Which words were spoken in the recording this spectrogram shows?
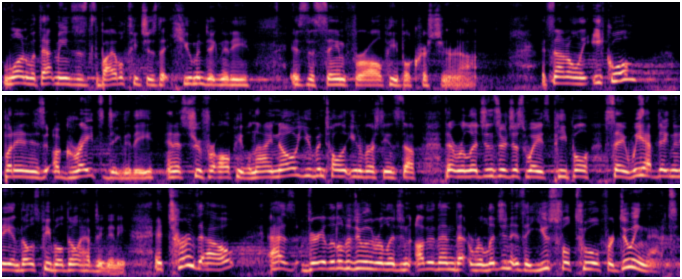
one, what that means is the Bible teaches that human dignity is the same for all people, Christian or not. It's not only equal, but it is a great dignity, and it's true for all people. Now, I know you've been told at university and stuff that religions are just ways people say we have dignity and those people don't have dignity. It turns out it has very little to do with religion, other than that religion is a useful tool for doing that.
